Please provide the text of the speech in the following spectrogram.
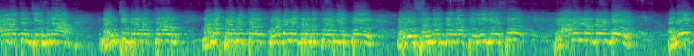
ఆలోచన చేసిన మంచి ప్రభుత్వం మన ప్రభుత్వం కూటమి ప్రభుత్వం అని చెప్పి మరి సందర్భంగా తెలియజేస్తూ రానున్నటువంటి అనేక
